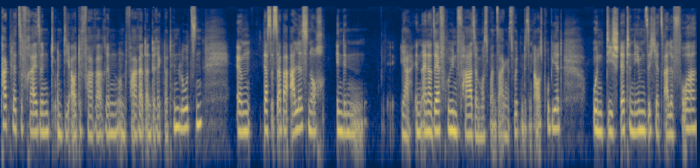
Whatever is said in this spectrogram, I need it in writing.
Parkplätze frei sind und die Autofahrerinnen und Fahrer dann direkt dorthin lotsen. Ähm, das ist aber alles noch in den, ja, in einer sehr frühen Phase, muss man sagen. Es wird ein bisschen ausprobiert. Und die Städte nehmen sich jetzt alle vor,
